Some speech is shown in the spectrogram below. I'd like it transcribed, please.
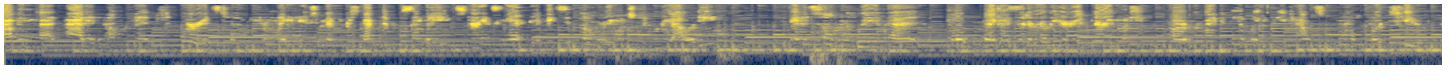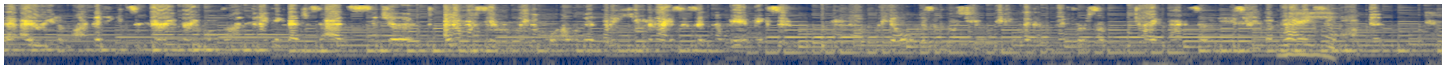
having that added element where it's told from like an intimate perspective of somebody experiencing it, it makes it feel very much like reality. And it's told in a way that, well, like I said earlier, it very much uh, reminded me of like the accounts of World War II that I read a lot. I think it's very, very well done, and I think that just adds such a I don't want to say a relatable element, but it humanizes it in a way it makes it more real as opposed to reading like a myth or some tried facts of history. But I think so often, a.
